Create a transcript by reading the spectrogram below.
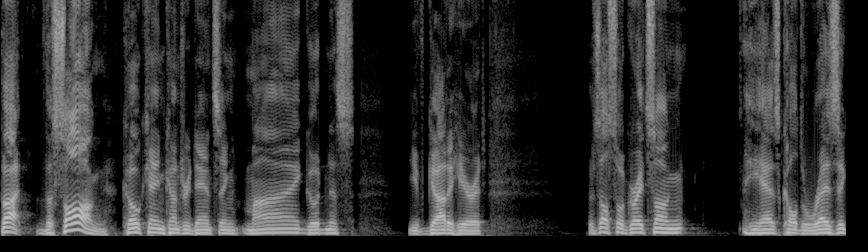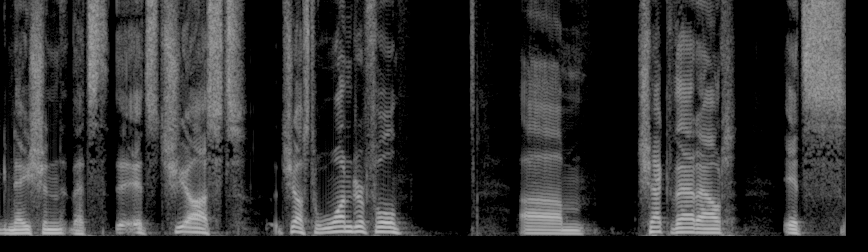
But the song "Cocaine Country Dancing," my goodness, you've got to hear it. There's also a great song he has called Resignation. That's it's just just wonderful. Um, check that out. It's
